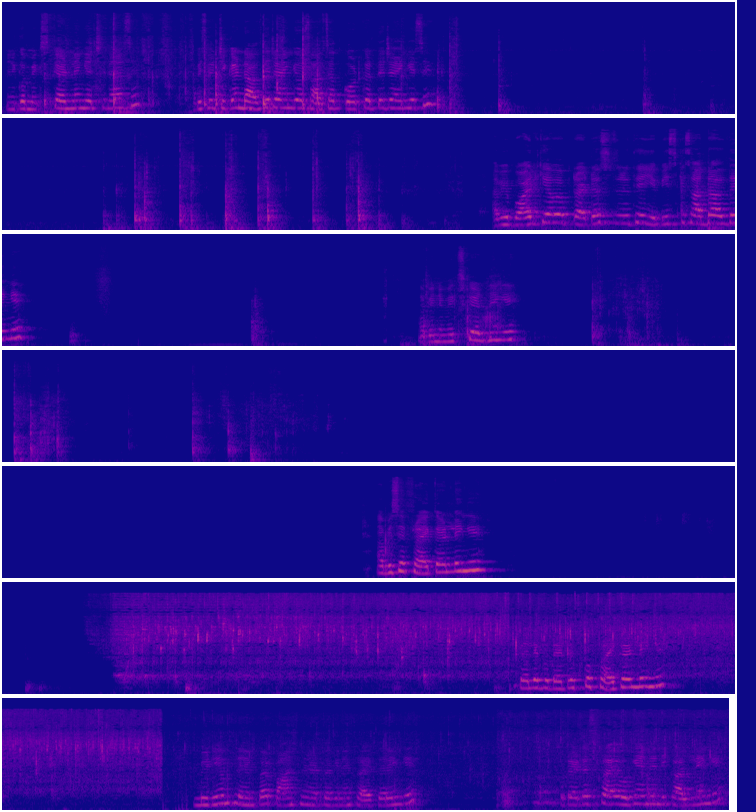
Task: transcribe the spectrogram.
इनको मिक्स कर लेंगे अच्छी तरह से। अब इसमें चिकन डालते जाएँगे और साथ साथ कोट करते जाएँगे इसे। अब ये बॉईल किया हुआ पोटैटोस जो थे, ये भी इसके साथ डाल देंगे। अब इन्हें मिक्स कर देंगे। अब इसे फ्राई कर लेंगे। पहले पोटैटोस को फ्राई कर लेंगे। मीडियम फ्लेम पर पाँच मिनट तक इन्हें फ्राई करेंगे। पोटैटोस फ्राई हो गए, इन्हें निकाल लेंगे।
